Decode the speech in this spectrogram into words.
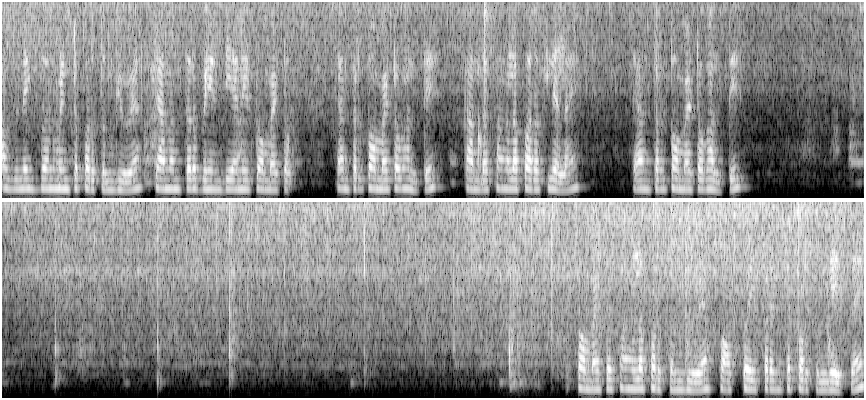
अजून एक दोन मिनटं परतून घेऊया. त्यानंतर भेंडी आणि टोमॅटो. त्यानंतर टोमॅटो घालते. कांदा चांगला परतलेला आहे. त्यानंतर टोमॅटो घालते. टोमॅटो चांगला परतून घेऊया. सॉफ्ट होईपर्यंत परतून घ्यायचं आहे.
